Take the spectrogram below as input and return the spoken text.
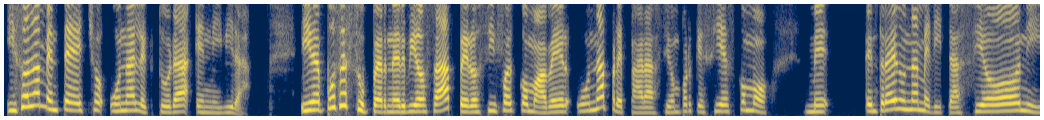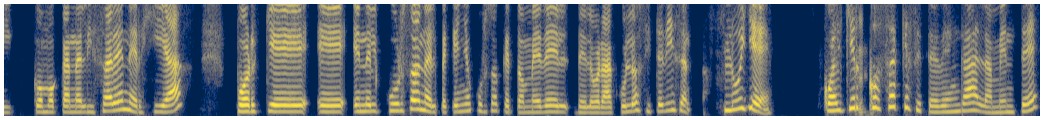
y solamente he hecho una lectura en mi vida. Y me puse súper nerviosa, pero sí fue como a ver una preparación, porque sí es como me entrar en una meditación y como canalizar energías, porque eh, en el curso, en el pequeño curso que tomé del, oráculo, sí te dicen, fluye, cualquier cosa que se te venga a la mente,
